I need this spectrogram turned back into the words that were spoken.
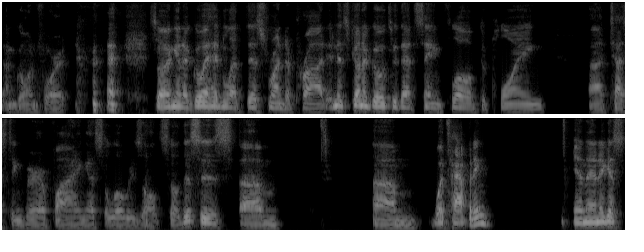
I'm going for it. so I'm going to go ahead and let this run to prod, and it's going to go through that same flow of deploying, uh, testing, verifying SLO results. So this is um, um, what's happening, and then I guess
